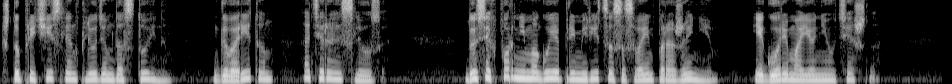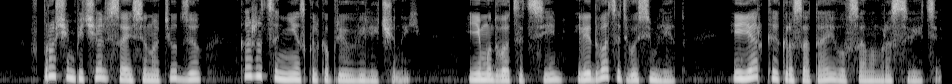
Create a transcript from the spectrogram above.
что причислен к людям достойным», — говорит он, отирая слезы. «До сих пор не могу я примириться со своим поражением, и горе мое неутешно». Впрочем, печаль Сайсино Тюдзю кажется несколько преувеличенной. Ему 27 или 28 лет, и яркая красота его в самом рассвете.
